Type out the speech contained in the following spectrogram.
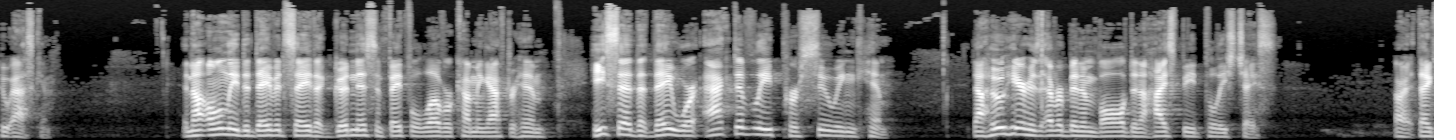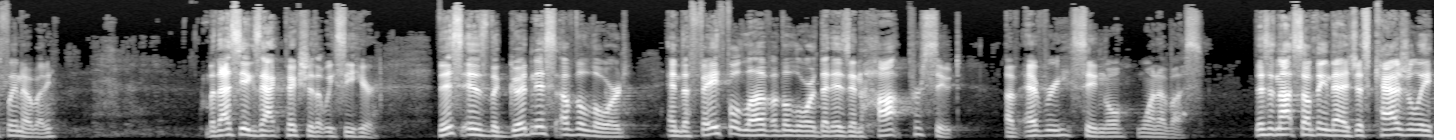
who ask him? And not only did David say that goodness and faithful love were coming after him, he said that they were actively pursuing him. Now, who here has ever been involved in a high speed police chase? All right, thankfully, nobody. But that's the exact picture that we see here. This is the goodness of the Lord and the faithful love of the Lord that is in hot pursuit of every single one of us. This is not something that is just casually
